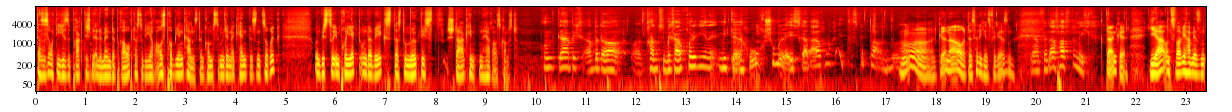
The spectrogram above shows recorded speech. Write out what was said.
dass es auch diese praktischen Elemente braucht, dass du die auch ausprobieren kannst. Dann kommst du mit den Erkenntnissen zurück und bist so im Projekt unterwegs, dass du möglichst stark hinten herauskommst. Und glaube ich, aber da kannst du mich auch korrigieren, mit der Hochschule ist, glaube ich, auch noch etwas geplant. Oder? Oh, genau, das hätte ich jetzt vergessen. Ja, für das hast du mich. Danke. Ja, und zwar, wir haben jetzt ein,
